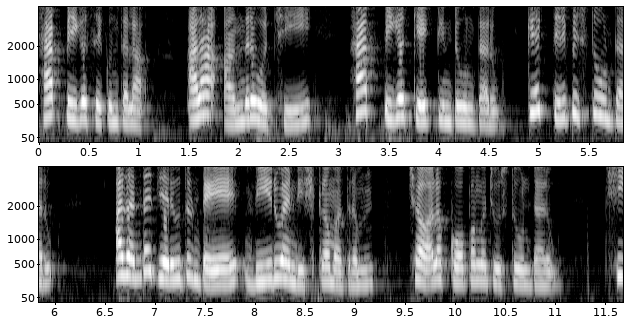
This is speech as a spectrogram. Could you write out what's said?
హ్యాపీగా శకుంతల. అలా అందరూ వచ్చి హ్యాపీగా కేక్ తింటూ ఉంటారు. కేక్ తినిపిస్తూ ఉంటారు. అదంతా జరుగుతుంటే వీరు అండ్ ఇష్క మాత్రం చాలా కోపంగా చూస్తూ ఉంటారు. ఛీ!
